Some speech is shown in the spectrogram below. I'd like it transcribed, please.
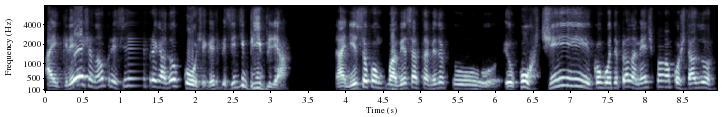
A igreja não precisa de pregador coach, a igreja precisa de Bíblia. Tá? Nisso, eu, uma vez, certa vez, eu, eu curti e concordei plenamente com a postagem do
